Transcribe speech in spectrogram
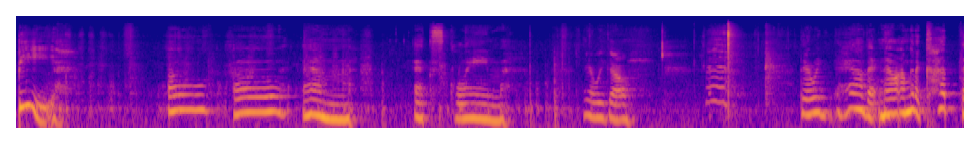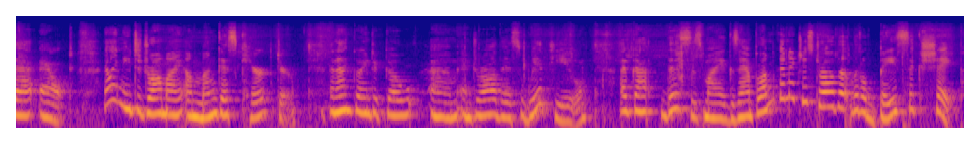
B, O, O, M, exclaim. There we go. Eh, there we have it. Now I'm going to cut that out. Need to draw my Among Us character. And I'm going to go um, and draw this with you. I've got, this is my example. I'm going to just draw that little basic shape.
